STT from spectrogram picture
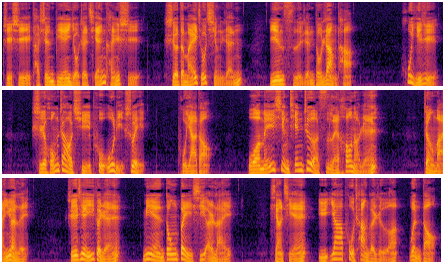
只是他身边有着钱肯使，舍得买酒请人，因此人都让他。忽一日，史洪照去铺屋里睡，仆押道：“我没幸添这厮来薅恼人。”正埋怨嘞，只见一个人面东背西而来，向前与鸭铺唱个惹，问道：“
